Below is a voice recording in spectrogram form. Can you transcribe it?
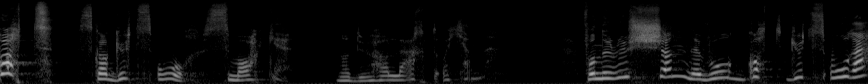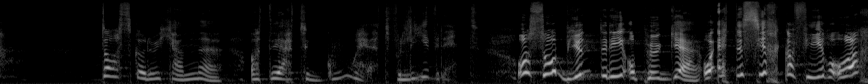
godt skal Guds ord smake når du har lært å kjenne. For når du skjønner hvor godt Guds ord er, da skal du kjenne at det er til godhet for livet ditt. Og så begynte de å pugge, og etter ca. fire år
